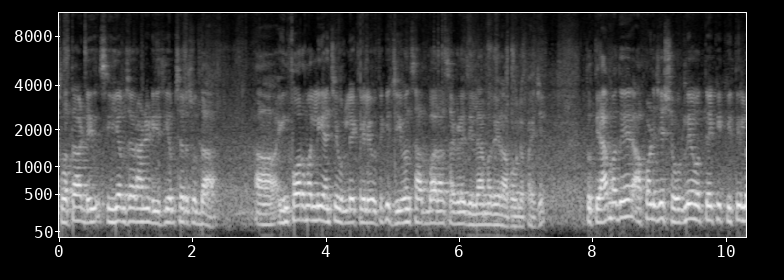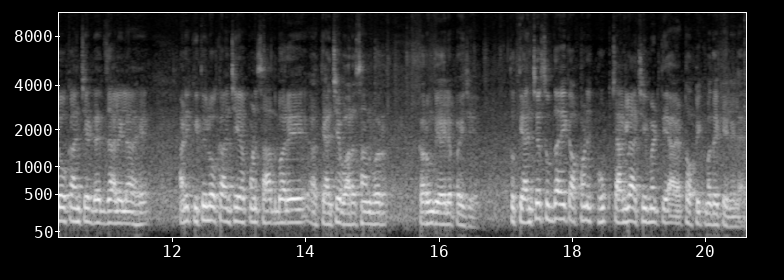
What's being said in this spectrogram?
स्वतः डी सी एम सर आणि डी सी एम सरसुद्धा इन्फॉर्मली यांचे उल्लेख केले होते की जीवन सातबारा सगळे जिल्ह्यामध्ये राबवलं पाहिजे. तर त्यामध्ये आपण जे शोधले होते की किती लोकांचे डेथ झालेले आहे आणि किती लोकांचे आपण सातबारे त्यांचे वारसांवर करून द्यायला पाहिजे तर त्यांचेसुद्धा एक आपण खूप चांगलं अचिव्हमेंट त्या टॉपिकमध्ये केलेलं आहे.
